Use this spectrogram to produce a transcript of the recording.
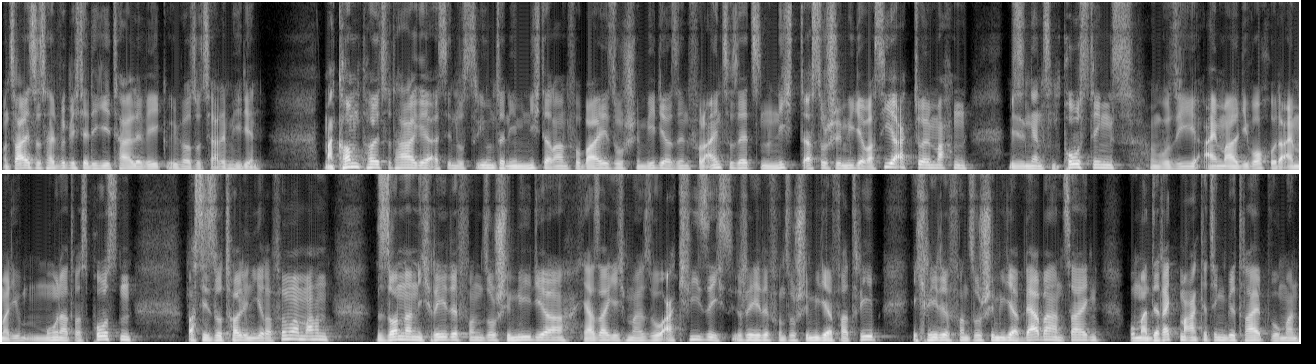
Und zwar ist es halt wirklich der digitale Weg über soziale Medien. Man kommt heutzutage als Industrieunternehmen nicht daran vorbei, Social Media sinnvoll einzusetzen. Nicht das Social Media, was Sie aktuell machen, mit diesen ganzen Postings, wo Sie einmal die Woche oder einmal im Monat was posten, was Sie so toll in Ihrer Firma machen, sondern ich rede von Social Media, ja, sage ich mal so Akquise, ich rede von Social Media Vertrieb, ich rede von Social Media Werbeanzeigen, wo man Direktmarketing betreibt, wo man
